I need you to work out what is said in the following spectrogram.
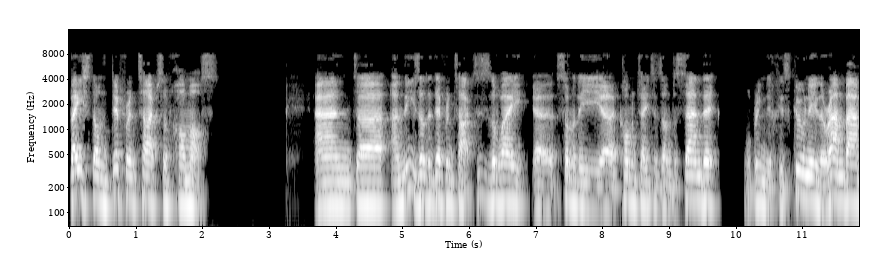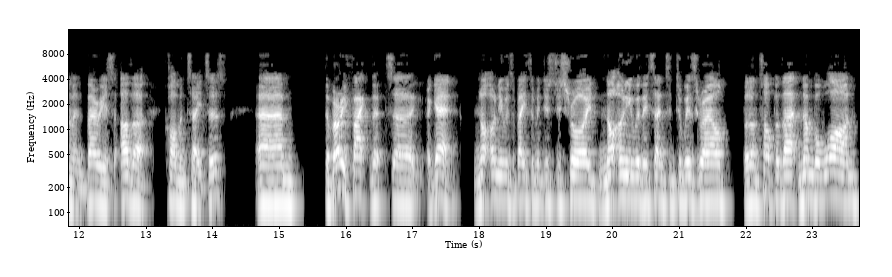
based on different types of chomos. And, uh, and these are the different types. This is the way, uh, some of the, uh, commentators understand it. We'll bring the Chizkuni, the Rambam, and various other commentators. Um, the very fact that, uh, again, not only was the Beit HaMikdash destroyed, not only were they sent into Israel, but on top of that, number one,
